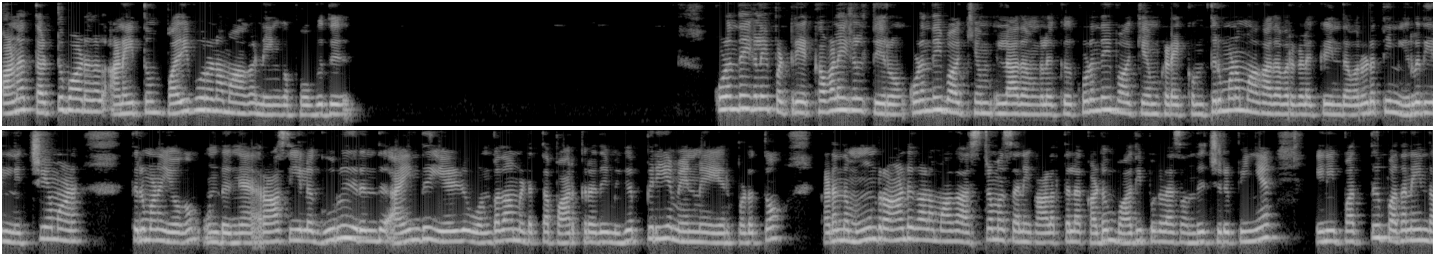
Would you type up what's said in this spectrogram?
பண தட்டுப்பாடுகள் அனைத்தும் பரிபூரணமாக நீங்க போகுது. குழந்தைகளை பற்றிய கவலைகள் தீரும். குழந்தை பாக்கியம் இல்லாதவங்களுக்கு குழந்தை பாக்கியம் கிடைக்கும். திருமணமாகாதவர்களுக்கு இந்த வருடத்தின் இறுதியில் நிச்சயமான திருமண யோகம் உண்டுங்க. ராசியில் குரு இருந்து ஐந்து ஏழு ஒன்பதாம் இடத்தை பார்க்கறது. மிகப்பெரிய மேன்மையை ஏற்படுத்தும். கடந்த மூன்று ஆண்டு காலமாக அஷ்டம சனி காலத்தில் கடும் பாதிப்புகளை சந்திச்சிருப்பீங்க. இனி பத்து பதினைந்து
